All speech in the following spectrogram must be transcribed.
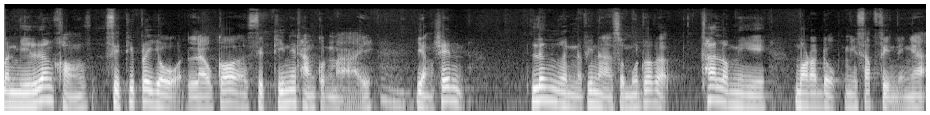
มันมีเรื่องของสิทธิประโยชน์ แล้วก็สิทธิในทางกฎหมาย อย่างเช่นเรื่องเงินนะพี่นาสมมุติว่าแบบถ้าเรามีมรดกมีทรัพย์สินอย่างเงี้ย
